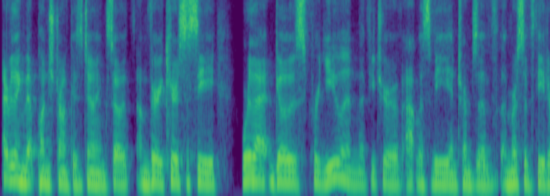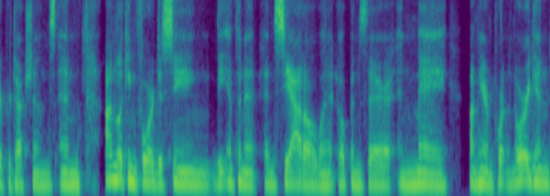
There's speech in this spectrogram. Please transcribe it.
everything that Punch Drunk is doing. So I'm very curious to see where that goes for you and the future of Atlas V in terms of immersive theater productions. And I'm looking forward to seeing the Infinite in Seattle when it opens there in May. I'm here in Portland, Oregon.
